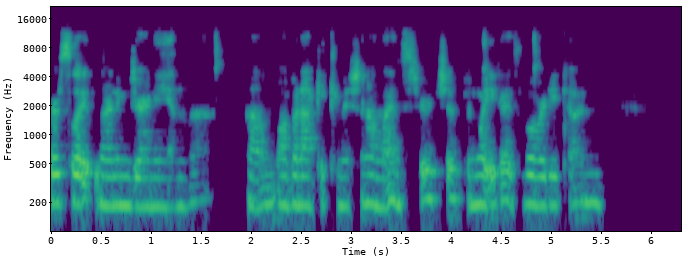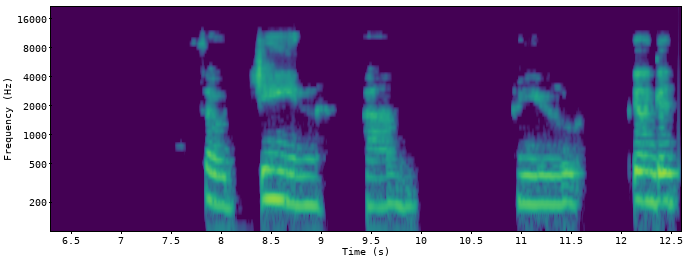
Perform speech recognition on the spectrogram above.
First Light learning journey and the um, Wabanaki Commission on Land Stewardship and what you guys have already done. So, Jane, um, are you feeling good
